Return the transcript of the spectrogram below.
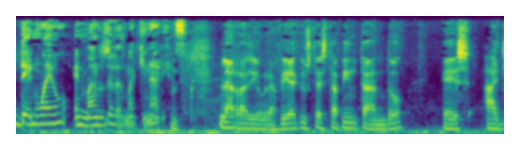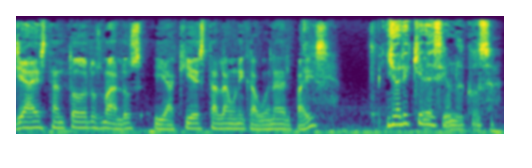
de nuevo en manos de las maquinarias. La radiografía que usted está pintando es allá están todos los malos y aquí está la única buena del país. Yo le quiero decir una cosa.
